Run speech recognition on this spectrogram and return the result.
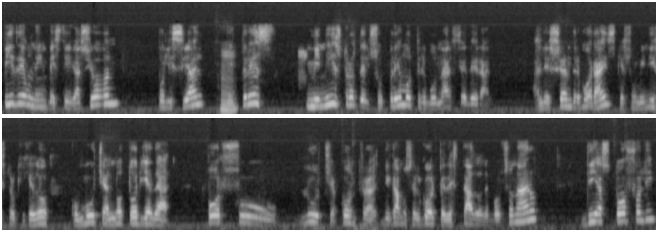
pide una investigación policial de tres ministros del Supremo Tribunal Federal. Alexandre Moraes, que es un ministro que quedó con mucha notoriedad por su lucha contra, digamos, el golpe de Estado de Bolsonaro, Díaz Toffoli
